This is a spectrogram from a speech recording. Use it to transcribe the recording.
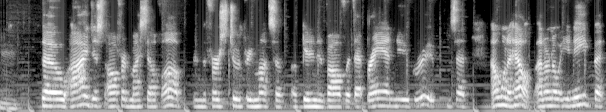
Mhm. So I just offered myself up in the first two or three months of, of getting involved with that brand new group and said, I want to help. I don't know what you need, but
